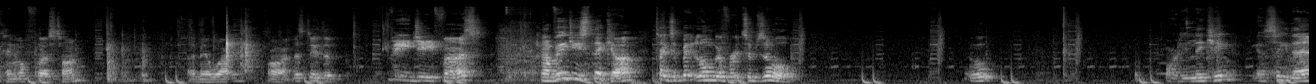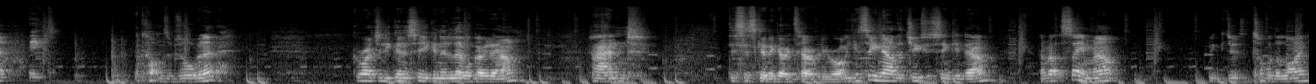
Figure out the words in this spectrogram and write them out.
came off first time. Let me worry. Alright, let's do the VG first. Now VG's thicker, takes a bit longer for it to absorb. Oh, already leaking. You can see there, it, the cotton's absorbing it. Gradually going to see going to level go down. And this is going to go terribly wrong. You can see now the juice is sinking down. And about the same amount, we can do it at the top of the line.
